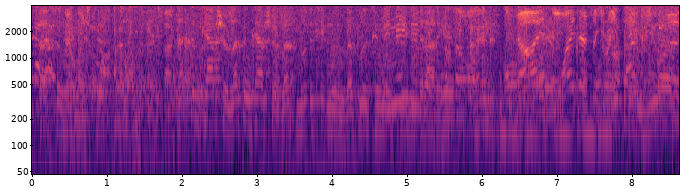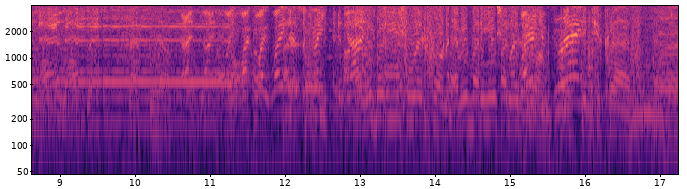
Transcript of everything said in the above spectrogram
Saxton Hale, let's go. Let them capture, let them capture. Let blue team win. Let blue team win so we can get out of here. Guys, why there's a great team? You are Saxton Hale. Guys, guys, why, why, why, why there's a great guy? Everybody use your microphone. Everybody use your Why you microphone. Let's see great? if you craft.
